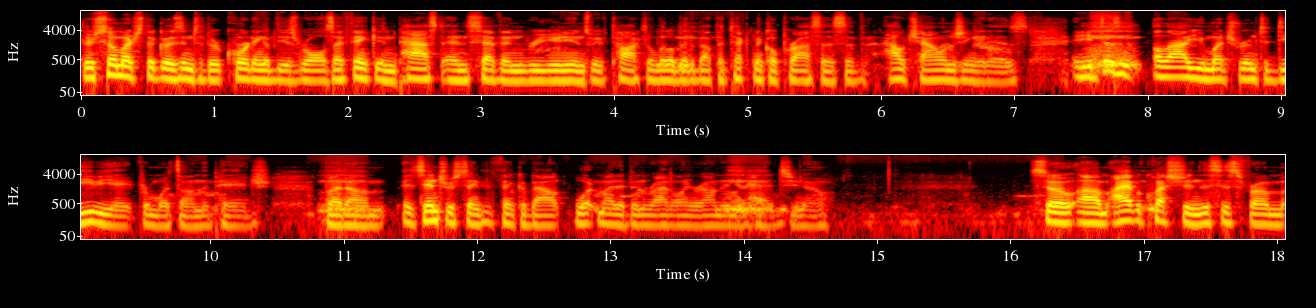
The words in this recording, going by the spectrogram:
there's so much that goes into the recording of these roles. I think in past N7 reunions, we've talked a little bit about the technical process of how challenging it is. And it doesn't allow you much room to deviate from what's on the page. But um, it's interesting to think about what might have been rattling around in your heads, you know. So um, I have a question. This is from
